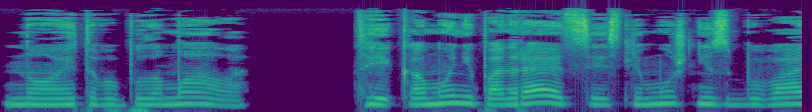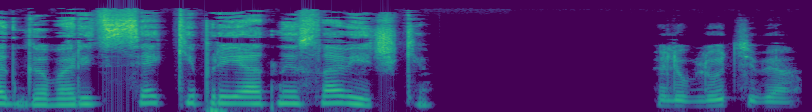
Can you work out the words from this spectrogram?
но этого было мало. Да и кому не понравится, если муж не забывает говорить всякие приятные словечки. «Люблю тебя».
